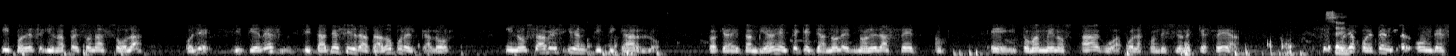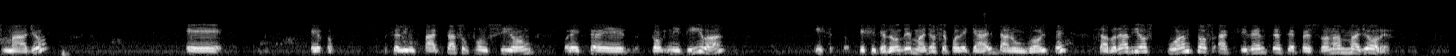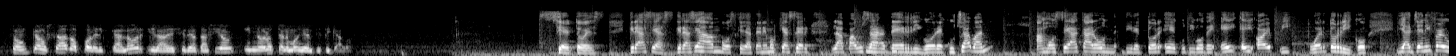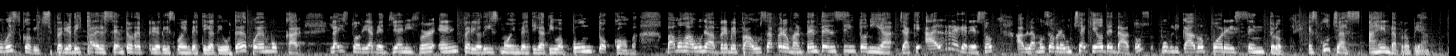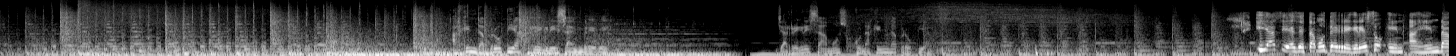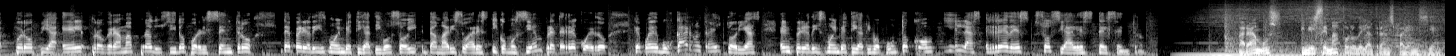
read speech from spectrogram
Y puede ser, y una persona sola, oye, si tienes, si estás deshidratado por el calor y no sabes identificarlo, porque hay también gente que ya no le, no le da sed eh, y toman menos agua por las condiciones que sean. Se puede, tener un desmayo, eh, eh, se le impacta su función este, cognitiva y, y si tiene un desmayo se puede caer, dar un golpe, Sabrá Dios cuántos accidentes de personas mayores son causados por el calor y la deshidratación y no los tenemos identificados. Cierto es. Gracias, gracias a ambos que ya tenemos que hacer la pausa de rigor. Escuchaban a José Acarón, director ejecutivo de AARP Puerto Rico, y a Jennifer Wiskovich, periodista del Centro de Periodismo Investigativo. Ustedes pueden buscar la historia de Jennifer en periodismoinvestigativo.com. Vamos a una breve pausa, pero mantente en sintonía, ya que al regreso hablamos sobre un chequeo de datos publicado por el centro. Escuchas Agenda Propia. Agenda Propia regresa en breve. Ya regresamos con Agenda Propia. Y así es, estamos de regreso en Agenda Propia, el programa producido por el Centro de Periodismo Investigativo. Soy Damari Suárez y como siempre te recuerdo que puedes buscar nuestras historias en periodismoinvestigativo.com y en las redes sociales del centro. Paramos en el semáforo de la transparencia.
